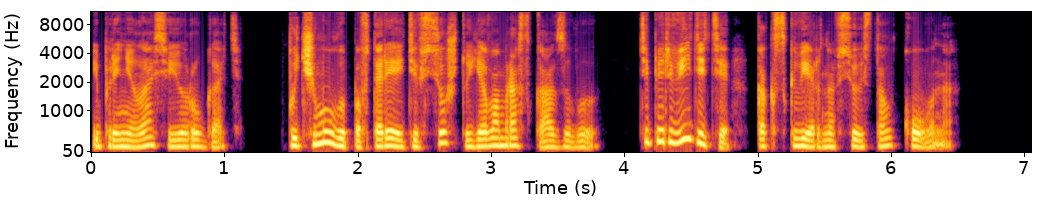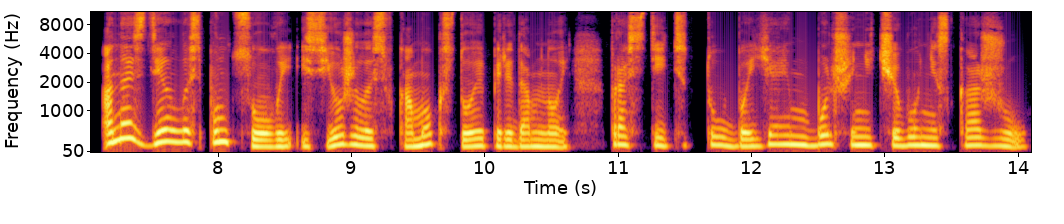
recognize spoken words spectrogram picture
и принялась ее ругать. «Почему вы повторяете все, что я вам рассказываю? Теперь видите, как скверно все истолковано?» Она сделалась пунцовой и съежилась в комок, стоя передо мной. «Простите, Туба, я им больше ничего не скажу».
